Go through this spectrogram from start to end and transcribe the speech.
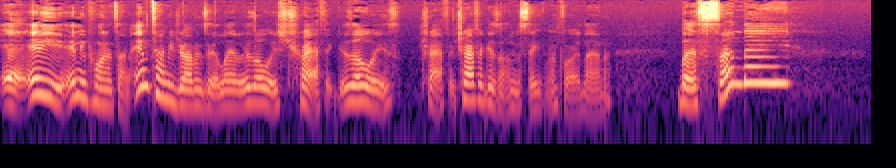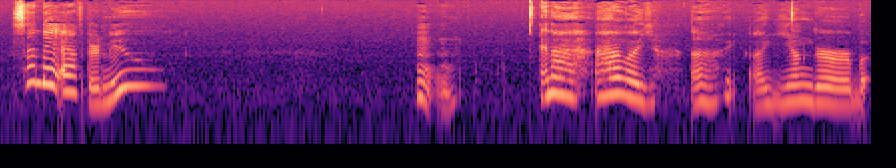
at any any point in time, anytime you drive into Atlanta, there's always traffic. There's always traffic. Traffic is an understatement for Atlanta. But Sunday, Sunday afternoon, mm and I I have a a, a younger but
